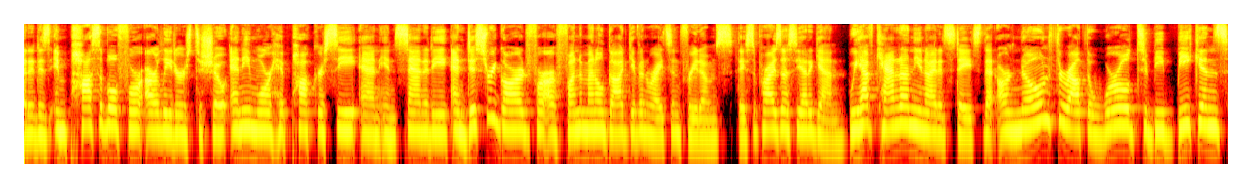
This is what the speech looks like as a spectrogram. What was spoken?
that it is impossible for our leaders to show any more hypocrisy and insanity and disregard for our fundamental God given rights and freedoms. They surprise us yet again. We have Canada and the United States that are known throughout the world to be beacons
